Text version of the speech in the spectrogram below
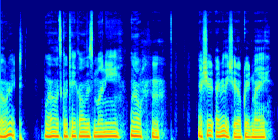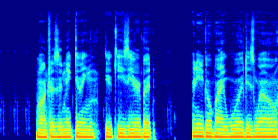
Alright. Well, let's go take all this money. Well, hmm. I should, I really should upgrade my mantras and make doing Duke easier, but I need to go buy wood as well.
